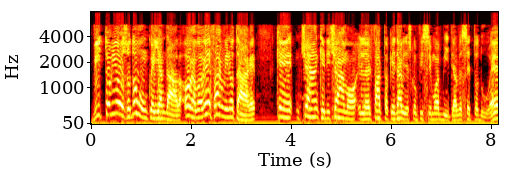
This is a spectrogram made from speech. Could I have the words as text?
vittorioso dovunque gli andava. Ora vorrei farvi notare che c'è anche diciamo, il, il, fatto che Davide sconfisse i Moabiti, al versetto 2, eh?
